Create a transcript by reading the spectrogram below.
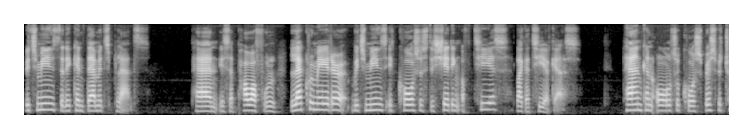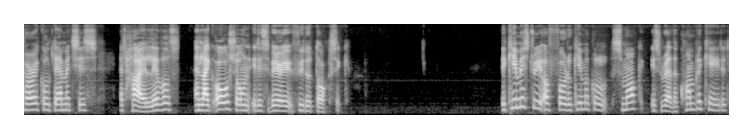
which means that it can damage plants. PAN is a powerful lacrimator, which means it causes the shedding of tears like a tear gas. PAN can also cause respiratory damages at high levels, and like ozone, it is very phytotoxic. The chemistry of photochemical smog is rather complicated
